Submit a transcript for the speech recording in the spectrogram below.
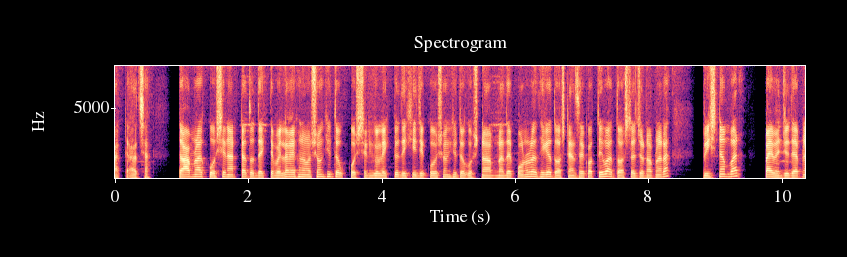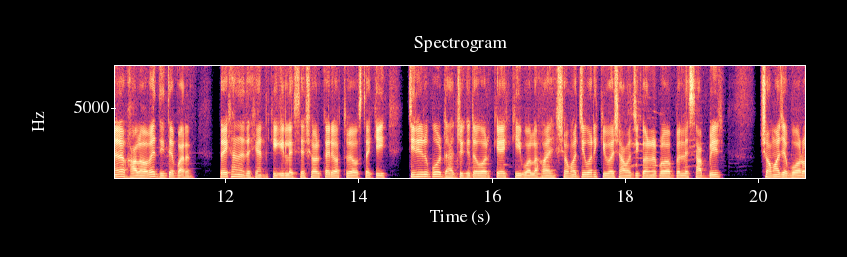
আট। আচ্ছা তো আমরা কোশ্চেন আটটা তো দেখতে পেলাম। এখন আমরা সংক্ষিপ্ত কোশ্চেনগুলো একটু দেখি যে সংক্ষিপ্ত প্রশ্ন আপনাদের পনেরো থেকে দশটা অ্যান্সার করতে হবে। আর দশটার জন্য আপনারা বিশ নাম্বার পাইবেন, যদি আপনারা ভালোভাবে দিতে পারেন। তো এখানে দেখেন কি কী লেখছে, সরকারি অর্থব্যবস্থা কি চিনির উপর ধার্যকৃত করকে কি বলা হয়? সমাজ জীবনে কীভাবে সামাজিকরণের প্রভাব ফেলে? সাব্বির সমাজে বড়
